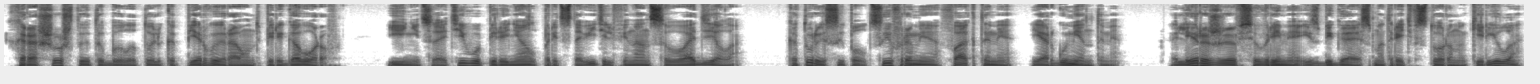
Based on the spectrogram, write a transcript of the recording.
Хорошо, что это было только первый раунд переговоров, и инициативу перенял представитель финансового отдела, который сыпал цифрами, фактами и аргументами. Лера же, все время избегая смотреть в сторону Кирилла,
